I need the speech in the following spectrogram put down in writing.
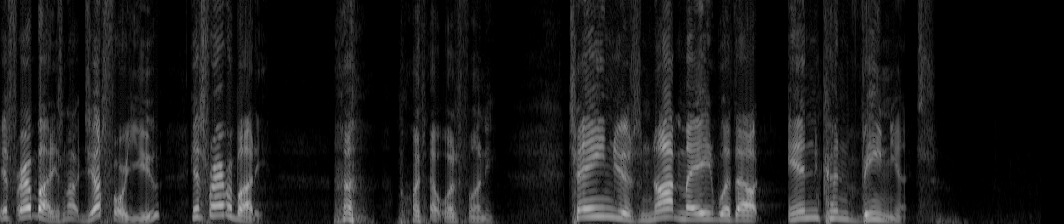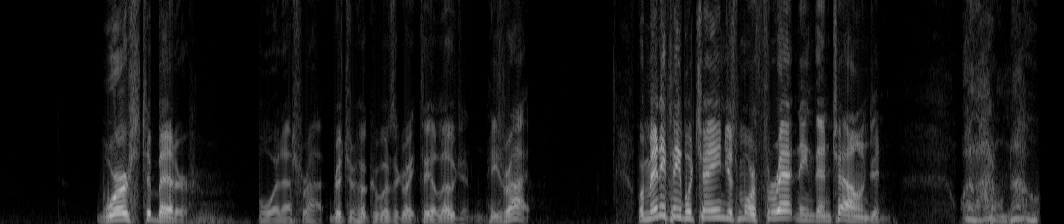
It's for everybody. It's not just for you, it's for everybody. Boy, that was funny. Change is not made without inconvenience. Worse to better. Boy, that's right. Richard Hooker was a great theologian. He's right. For many people, change is more threatening than challenging. Well, I don't know.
